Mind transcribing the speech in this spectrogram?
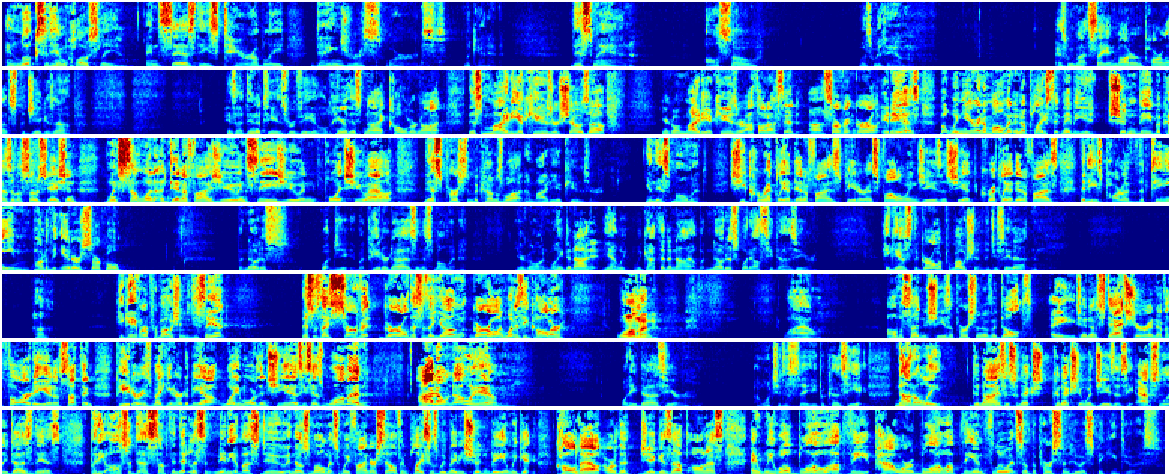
and looks at him closely and says these terribly dangerous words. Look at it. This man also was with him. As we might say in modern parlance, the jig is up. His identity is revealed. Here this night, cold or not, this mighty accuser shows up. You're going, mighty accuser. I thought I said uh, servant girl. It is. But when you're in a moment in a place that maybe you shouldn't be because of association, when someone identifies you and sees you and points you out, this person becomes what? A mighty accuser. In this moment, she correctly identifies Peter as following Jesus. She correctly identifies that he's part of the team, part of the inner circle. But notice what, G- what Peter does in this moment. You're going, well, he denied it. Yeah, we, we got the denial. But notice what else he does here. He gives the girl a promotion. Did you see that? Huh? He gave her a promotion. Did you see it? This was a servant girl. This is a young girl. And what does he call her? Woman. Wow. All of a sudden, she's a person of adult age and of stature and of authority and of something. Peter is making her to be out way more than she is. He says, Woman. I don't know him. What he does here, I want you to see because he not only denies his connection with Jesus, he absolutely does this, but he also does something that, listen, many of us do in those moments when we find ourselves in places we maybe shouldn't be and we get called out or the jig is up on us, and we will blow up the power, blow up the influence of the person who is speaking to us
